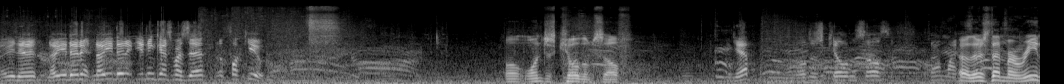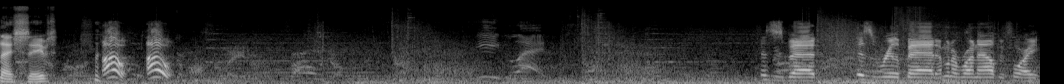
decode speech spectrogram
No, you didn't. No, you didn't. No, you didn't. You didn't catch my scent. No, fuck you. Well, one just killed himself. Yep. We'll just kill themselves. Not my... Oh, there's that marine I saved. Oh! Oh! This is bad. This is really bad. I'm gonna run out before I...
